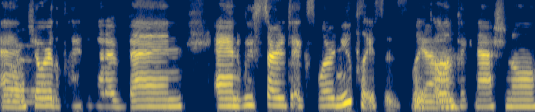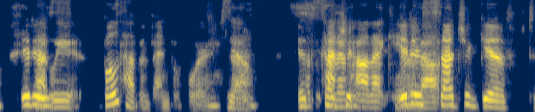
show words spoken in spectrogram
and show her the places that I've been. And we've started to explore new places like yeah. Olympic National it that is. we both haven't been before. So yeah. it's kind of a, how that came It about. is such a gift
